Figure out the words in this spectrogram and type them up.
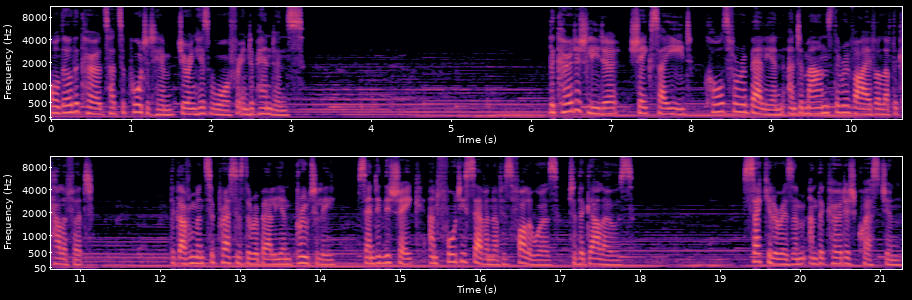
although the Kurds had supported him during his war for independence. The Kurdish leader, Sheikh Said, calls for rebellion and demands the revival of the caliphate. The government suppresses the rebellion brutally, sending the sheikh and 47 of his followers to the gallows. Secularism and the Kurdish question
